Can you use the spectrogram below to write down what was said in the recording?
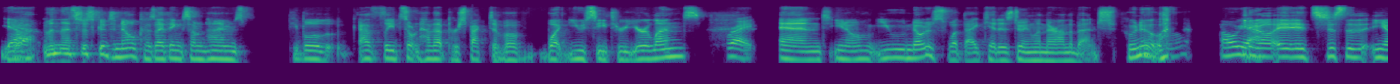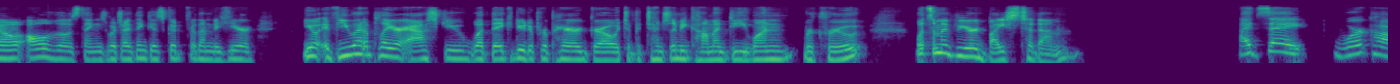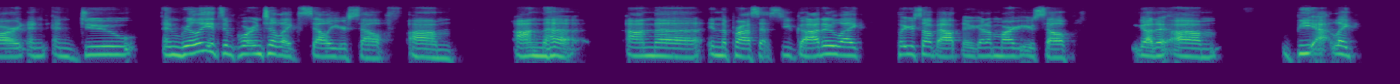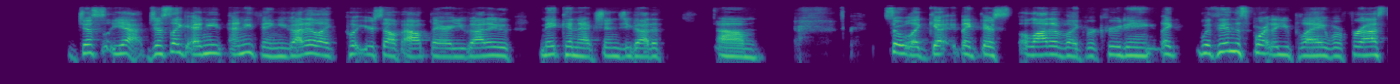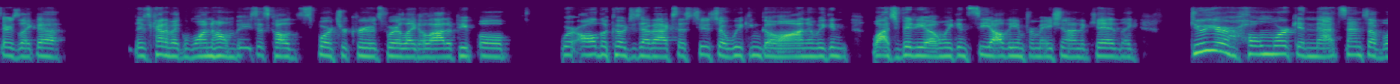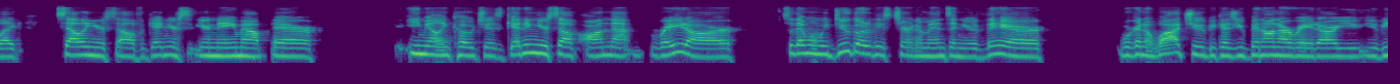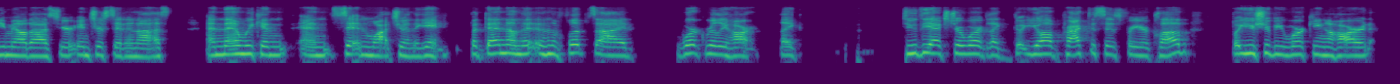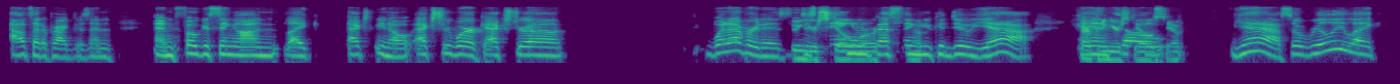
Yeah. yeah. And that's just good to know because I think sometimes people, athletes don't have that perspective of what you see through your lens. Right. And, you know, you notice what that kid is doing when they're on the bench. Who knew? Mm-hmm. Oh, yeah. you know, it's just the, you know, all of those things, which I think is good for them to hear. You know, if you had a player ask you what they could do to prepare, grow to potentially become a D1 recruit, What's some of your advice to them? I'd say work hard and and do and really it's important to like sell yourself um on the on the in the process. You got to like put yourself out there. You got to market yourself. You got to um be at, like just yeah, just like any anything. You got to like put yourself out there. You got to make connections. You got to um so like get like there's a lot of like recruiting like within the sport that you play where for us there's like a there's kind of like one home base. It's called sports recruits where like a lot of people where all the coaches have access to. So we can go on and we can watch video and we can see all the information on a kid. Like do your homework in that sense of like selling yourself getting your your name out there emailing coaches getting yourself on that radar. So then when we do go to these tournaments and you're there we're going to watch you because you've been on our radar. You you've emailed us. You're interested in us. And then we can and sit and watch you in the game. But then on the on the flip side work really hard. Like do the extra work. Like you'll have practices for your club but you should be working hard outside of practice and and focusing on like ex, you know extra work extra whatever it is. Doing your skill work the best thing yep. you can do. Yeah. Sharpening and your so, skills. Yep yeah so really like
